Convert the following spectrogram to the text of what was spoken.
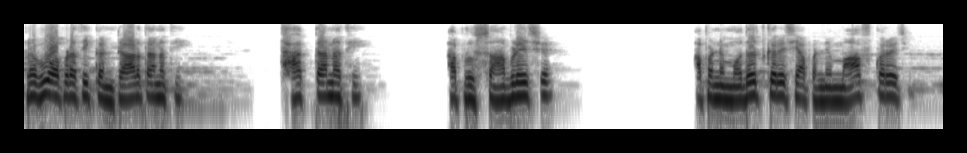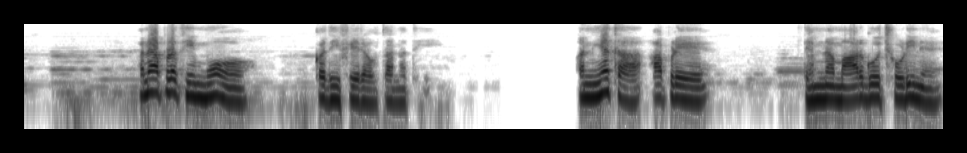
પ્રભુ આપણાથી કંટાળતા નથી, થાકતા નથી, આપણું સાંભળે છે આપણને મદદ કરે છે, આપણને માફ કરે છે. અને આપણાથી મોં કદી ફેરવતા નથી. અન્યથા આપણે તેમના માર્ગો છોડીને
